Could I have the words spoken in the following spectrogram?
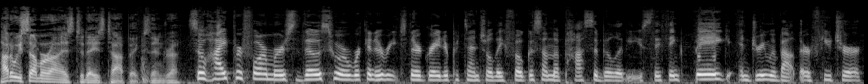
How do we summarize today's topic, Cindra? so high performers, those who are working to reach their greater potential, they focus on the possibilities. They think big and dream about their future.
